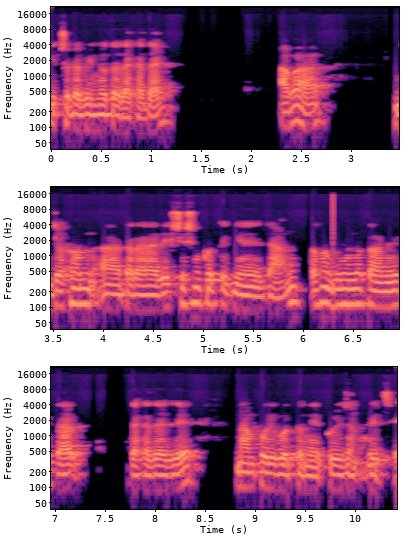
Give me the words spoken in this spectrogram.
কিছুটা ভিন্নতা দেখা দেয়। আবার যখন তারা রেজিস্ট্রেশন করতে গিয়ে যান, তখন বিভিন্ন কারণে তার দেখা যায় যে নাম পরিবর্তনের প্রয়োজন হয়েছে।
